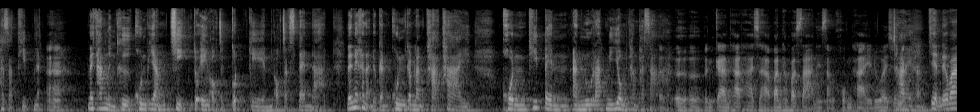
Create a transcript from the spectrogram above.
ภาษาทิพย์เนี่ยอ่าฮะในทางหนึ่งคือคุณพยายามฉีกตัวเองออกจากกฎเกณฑ์ออกจาก standardและในขณะเดียวกันคุณกำลังท้าทาย คนที่เป็นอนุรักษ์นิยมทางภาษาเออเออเออเป็นการท้าทายสถาบันทางภาษาในสังคมไทยด้วยใช่ไหมใช่ครับจะเห็นได้ว่า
